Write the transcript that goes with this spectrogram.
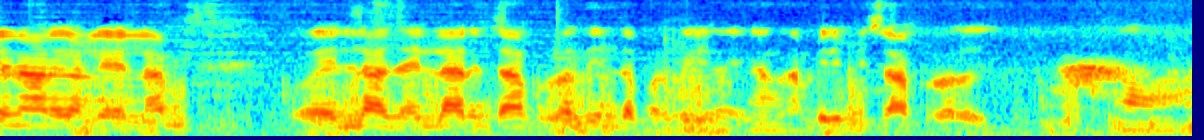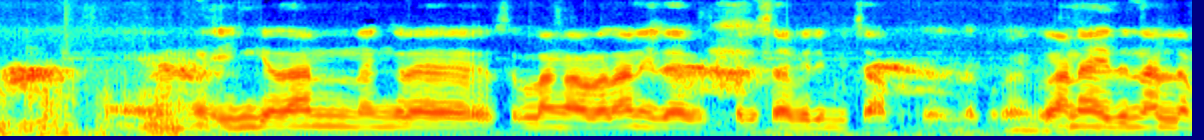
கழிவு வெளிநாடுகள்ல எல்லாம் எல்லா எல்லாரும் சாப்பிட்றது இந்த பண்டிகை தான். நான் விரும்பி சாப்பிட்றது. இங்கே தான் எங்களை ஸ்ரீலங்காவில் தான் இதை பெருசாக விரும்பி சாப்பிட்றது. இல்லை குறைவு ஆனால் இது நல்ல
